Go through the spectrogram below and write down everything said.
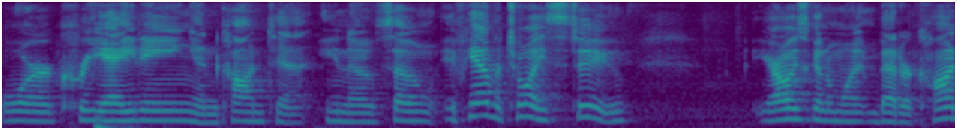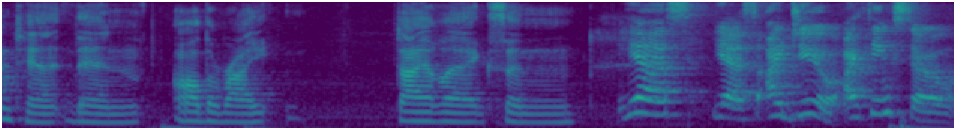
or creating and content, you know. So if you have a choice too, you're always going to want better content than all the right dialects and Yes, yes, I do. I think so.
